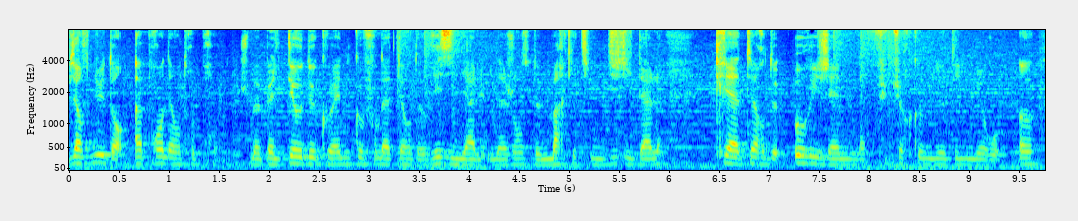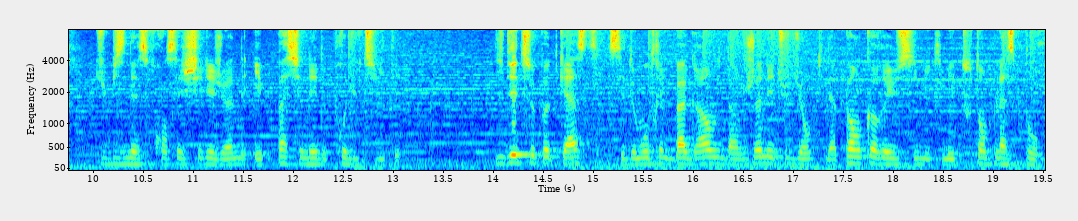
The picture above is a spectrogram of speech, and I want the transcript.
Bienvenue dans Apprendre et Entreprendre. Je m'appelle Théo De Cohen, cofondateur de Resignal, une agence de marketing digital, créateur de Origène, la future communauté numéro 1 du business français chez les jeunes et passionné de productivité. L'idée de ce podcast, c'est de montrer le background d'un jeune étudiant qui n'a pas encore réussi mais qui met tout en place pour.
